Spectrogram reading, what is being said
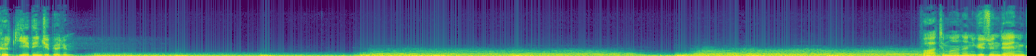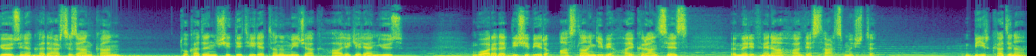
47. Bölüm Fatıma'nın yüzünden göğsüne kadar sızan kan, tokadın şiddetiyle tanınmayacak hale gelen yüz, bu arada dişi bir aslan gibi haykıran ses Ömer'i fena halde sarsmıştı. Bir kadına,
